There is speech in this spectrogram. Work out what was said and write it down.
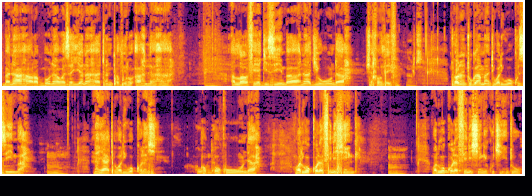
Banaaha rabbuna wazayanaha tantahiru ahlaha. allah waffe yagizimba n'agiwunda. Sheekh udhaifa twalwo ne tugamba nti waliwo okuzimba. Mm. Naye ate waliwo okukola ki? Okuwunda. Waliwo okukola finishing. Mm. Waliwo okukola finishing ku kintu.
